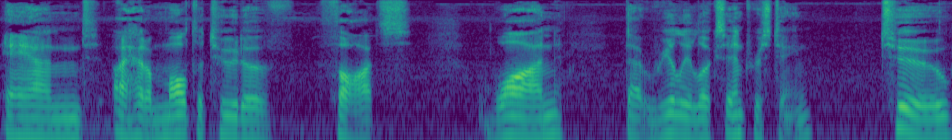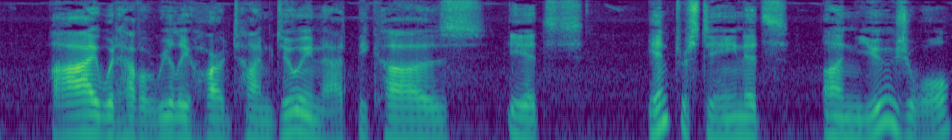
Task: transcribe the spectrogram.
And I had a multitude of thoughts. One, that really looks interesting. Two, I would have a really hard time doing that because it's interesting, it's unusual,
